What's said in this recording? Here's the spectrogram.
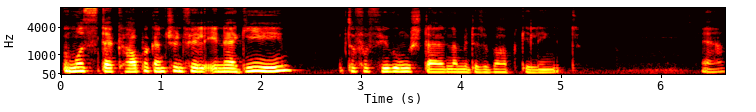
muss der Körper ganz schön viel Energie zur Verfügung stellen, damit es überhaupt gelingt. Ja.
